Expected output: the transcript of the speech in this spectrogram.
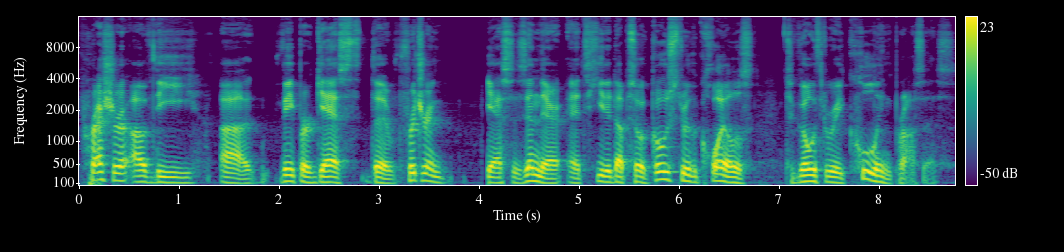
pressure of the uh, vapor gas, the refrigerant gas is in there and it's heated up. So it goes through the coils to go through a cooling process.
